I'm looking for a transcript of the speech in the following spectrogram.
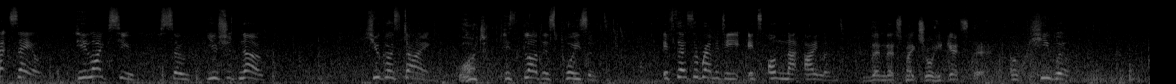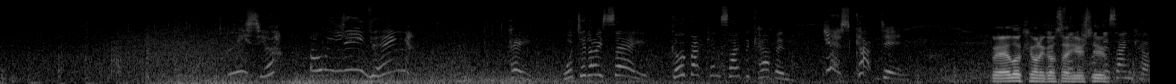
Set sail. He likes you, so you should know. Hugo's dying. What? His blood is poisoned. If there's a remedy, it's on that island. Then let's make sure he gets there. Oh, he will. Amicia, are we leaving? Hey, what did I say? Go back inside the cabin. Yes, Captain. Wait, look, he want to go inside here too. This anchor.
